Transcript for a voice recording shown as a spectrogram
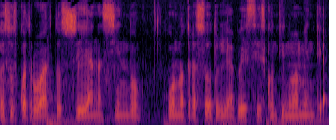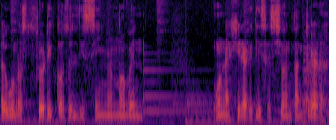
estos cuatro actos se van haciendo uno tras otro y a veces continuamente. Algunos teóricos del diseño no ven una jerarquización tan clara,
